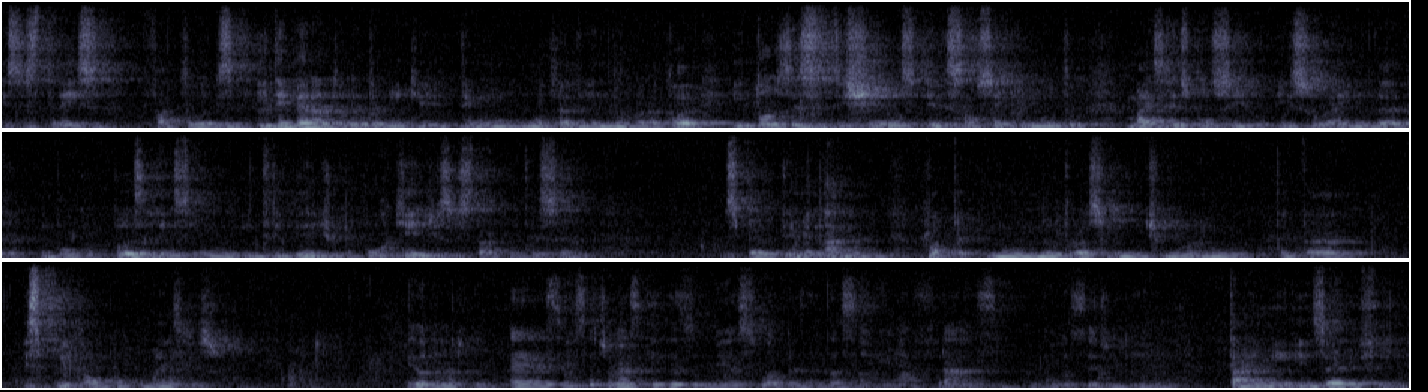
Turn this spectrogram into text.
Esses três fatores e temperatura também que tem uma outra linha no laboratório e todos esses estímulos eles são sempre muito mais responsivos isso ainda pouco puzzling assim, um intrigante o porquê disso está acontecendo espero terminar no, no meu próximo último ano tentar explicar um pouco mais isso Leonardo, é, se você tivesse que resumir a sua apresentação em uma frase, o que você diria? Timing is everything.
